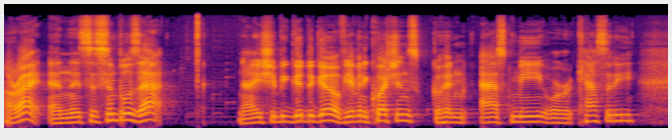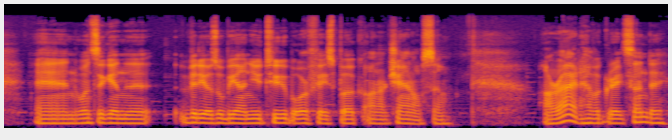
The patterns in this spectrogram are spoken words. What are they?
All right, and it's as simple as that. Now you should be good to go. If you have any questions, go ahead and ask me or Cassidy. And once again, the videos will be on YouTube or Facebook on our channel. So, all right, have a great Sunday.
